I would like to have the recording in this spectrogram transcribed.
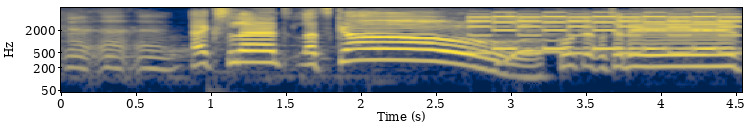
うんうんうん Excellent! Let's go! 今回こちらです。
